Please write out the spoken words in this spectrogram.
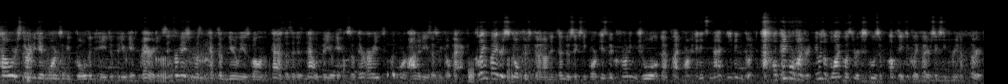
How we're starting to get more into the golden age of video game rarities. Information wasn't kept up nearly as well in the past as it is now with video games, so there are a ton more oddities as we go back. Clay Fighter Sculptor's Cut on Nintendo 64 is the crowning jewel of that platform, and it's not even good. Oh, Paper 100, it was a blockbuster exclusive update to Clay Fighter 63 and a third,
